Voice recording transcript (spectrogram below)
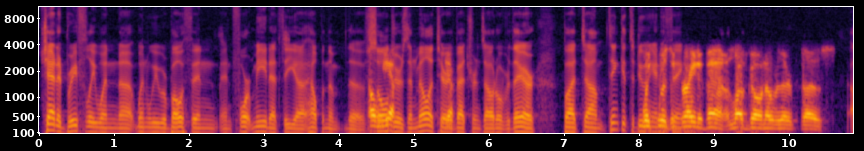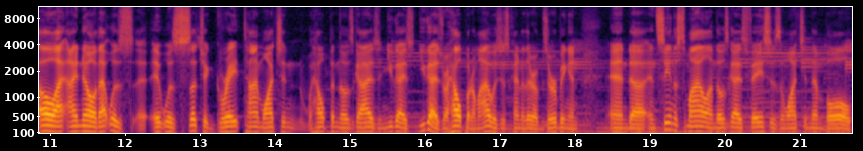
chatted briefly when uh, when we were both in, in Fort Meade at the uh, helping the the oh, soldiers yeah. and military yeah. veterans out over there. But um, didn't get to doing Which anything. was a great event. I love going over there for those. Oh, I, I, know that was it was such a great time watching helping those guys, and you guys you guys were helping them. I was just kind of there observing and and uh, and seeing the smile on those guys' faces and watching them bowl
